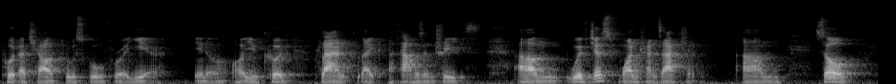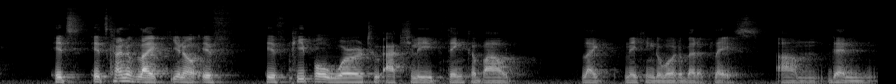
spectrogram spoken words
put a child through school for a year you know or you could plant like a thousand trees um, with just one transaction um, so it's it's kind of like you know if if people were to actually think about like making the world a better place um, then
